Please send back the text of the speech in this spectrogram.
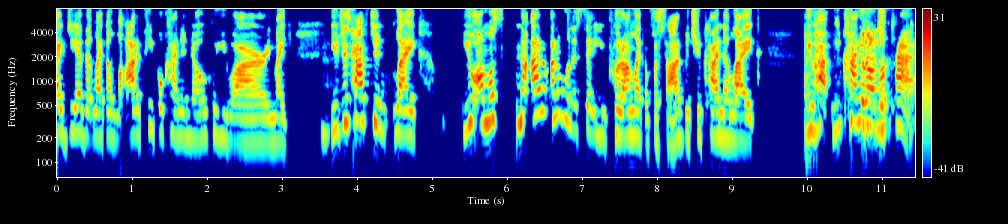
idea that like a lot of people kind of know who you are and like you just have to like you almost not I don't I don't want to say you put on like a facade, but you kind of like you have you kind of on look, hat.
